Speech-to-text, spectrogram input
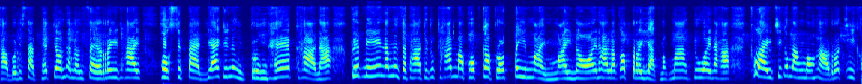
ค่ะ บริษัทเพชรยนต์ถนนเสรีไทย 68 แยกที่ 1 กรุงเทพค่ะนะคลิปนี้น้ำหนึ่งจะพาทุกๆท่านมาพบกับรถปีใหม่ไม่น้อยนะคะแล้วก็ประหยัดมากๆด้วยนะคะ ใครที่กำลังมองหารถอีโค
